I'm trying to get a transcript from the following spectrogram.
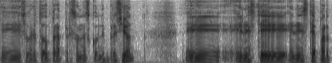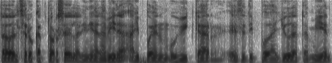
eh, sobre todo para personas con depresión. Eh, en, este, en este apartado del 014, la línea de la vida, ahí pueden ubicar ese tipo de ayuda también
